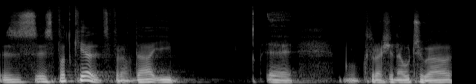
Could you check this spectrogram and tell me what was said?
z, z Podkielc, prawda? I e, która się nauczyła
